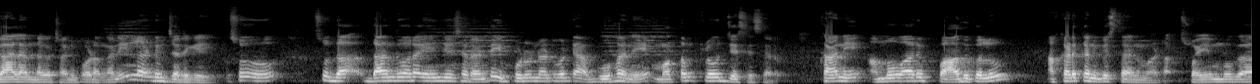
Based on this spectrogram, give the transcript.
గాలి అందగా చనిపోవడం కానీ ఇలాంటివి జరిగాయి. సో సో దా దాని ద్వారా ఏం చేశారంటే ఇప్పుడున్నటువంటి ఆ గుహని మొత్తం క్లోజ్ చేసేసారు కానీ అమ్మవారి పాదుకలు అక్కడ కనిపిస్తాయన్నమాట. స్వయంభుగా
